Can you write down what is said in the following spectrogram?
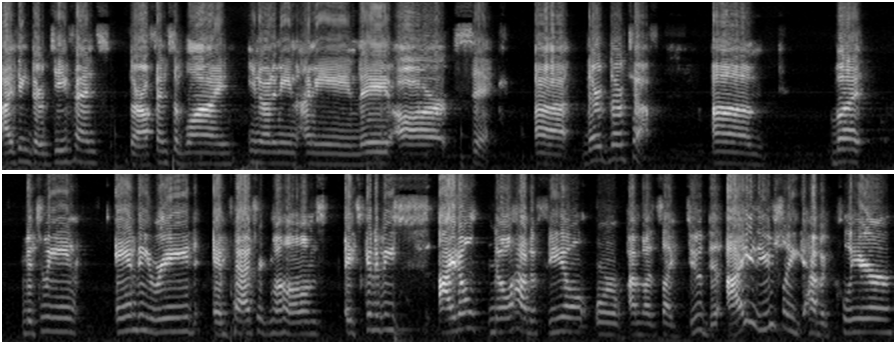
I think their defense, their offensive line, you know what I mean? I mean, they are sick. Uh, they're they're tough. Um, but between Andy Reid and Patrick Mahomes, it's going to be. I don't know how to feel, or I'm just like, dude. I usually have a clear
